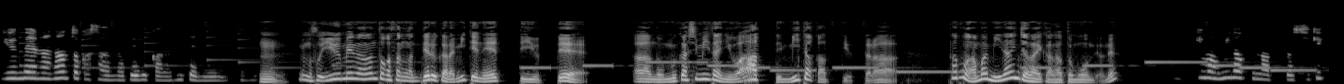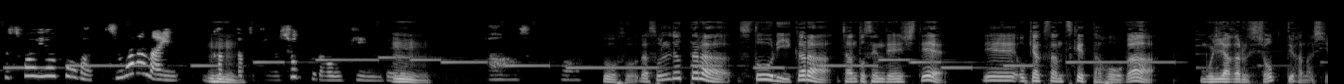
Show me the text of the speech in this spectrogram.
有名ななんとかさんが出るから見てね、みたいうん。でもそう、有名ななんとかさんが出るから見てねって言って、あの、昔みたいにわーって見たかって言ったら、多分あんまり見ないんじゃないかなと思うんだよね。今見なくなったし、結局そういう方がつまらないうんかった。時のショックが大きいので、うん。ああ、そ。そうそう。だからそれだったら、ストーリーからちゃんと宣伝して、で、お客さんつけた方が盛り上がるっしょっていう話。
